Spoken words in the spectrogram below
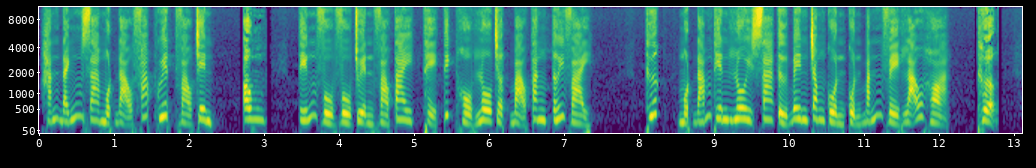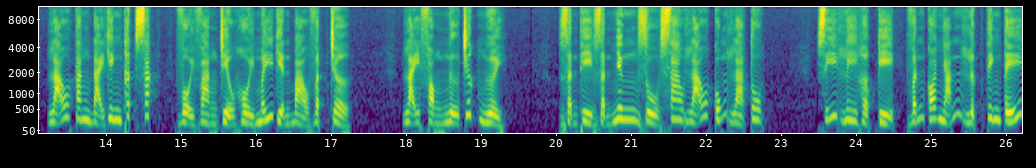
Hắn đánh ra một đạo pháp quyết vào trên. Ông, tiếng vù vù truyền vào tay, thể tích hổ lô chợt bảo tăng tới vài. Một đám thiên lôi xa từ bên trong cuồn cuộn bắn về lão hòa. Thượng, lão tăng đại kinh thất sắc, vội vàng triệu hồi mấy kiện bảo vật trở. Lại phòng ngự trước người. Giận thì giận nhưng dù sao lão cũng là tu. Sĩ ly hợp kỳ vẫn có nhãn lực tinh tế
